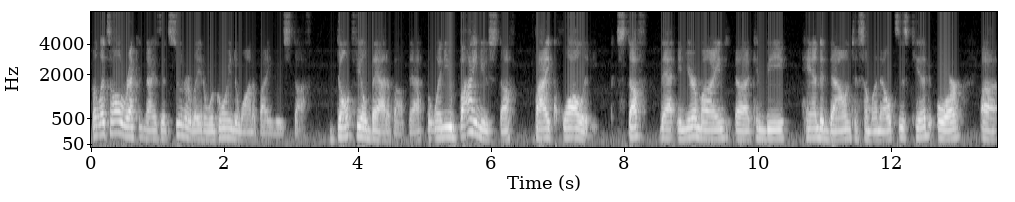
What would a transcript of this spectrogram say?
but let's all recognize that sooner or later we're going to want to buy new stuff. Don't feel bad about that. But when you buy new stuff, buy quality stuff that in your mind uh, can be handed down to someone else's kid or uh,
